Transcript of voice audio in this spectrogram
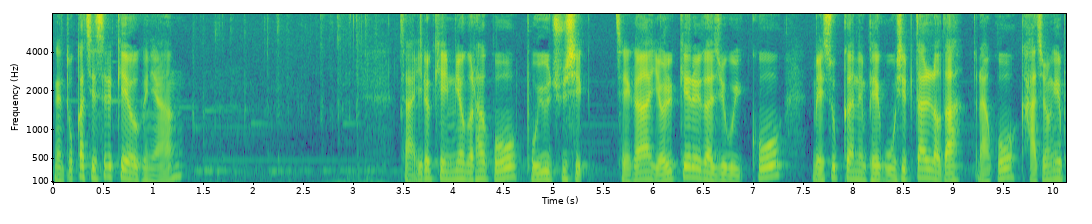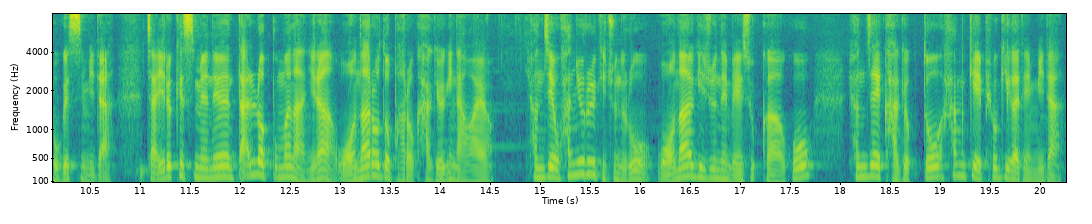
그냥 똑같이 쓸게요, 그냥. 자, 이렇게 입력을 하고 보유 주식 제가 10개를 가지고 있고 매수가는 150달러다 라고 가정해 보겠습니다. 자, 이렇게 쓰면은 달러뿐만 아니라 원화로도 바로 가격이 나와요. 현재 환율을 기준으로 원화 기준의 매수가하고 현재 가격도 함께 표기가 됩니다.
